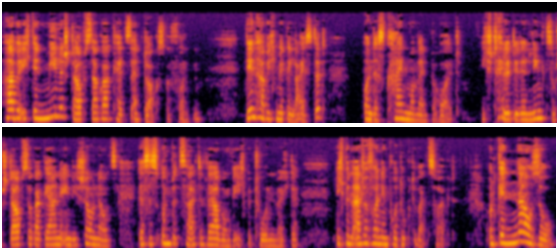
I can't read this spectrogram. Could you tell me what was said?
habe ich den Miele Staubsauger Cats and Dogs gefunden. Den habe ich mir geleistet und es keinen Moment bereut. Ich stelle dir den Link zum Staubsauger gerne in die Show Notes. Das ist unbezahlte Werbung, wie ich betonen möchte. Ich bin einfach von dem Produkt überzeugt. Und genau so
